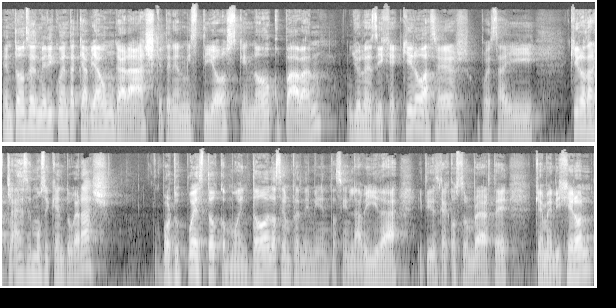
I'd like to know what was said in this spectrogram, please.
Entonces me di cuenta que había un garage que tenían mis tíos que no ocupaban. Yo les dije, quiero hacer, pues ahí, quiero dar clases de música en tu garage. Por supuesto, como en todos los emprendimientos y en la vida, y tienes que acostumbrarte, que me dijeron,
